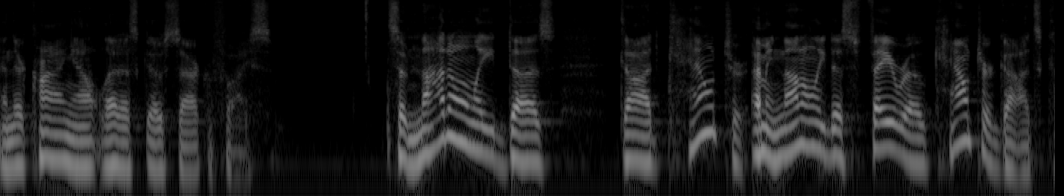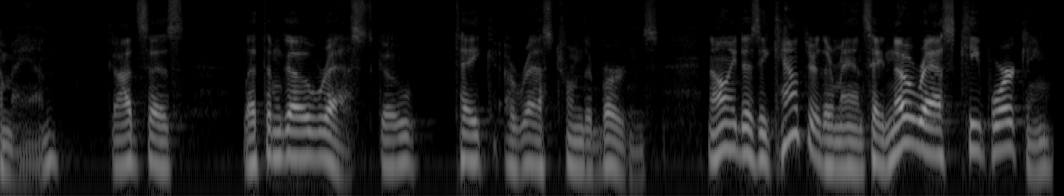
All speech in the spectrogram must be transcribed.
and they're crying out, Let us go sacrifice. So not only does God counter, I mean, not only does Pharaoh counter God's command, God says, let them go rest, go take a rest from their burdens. Not only does he counter their man, say, no rest, keep working,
